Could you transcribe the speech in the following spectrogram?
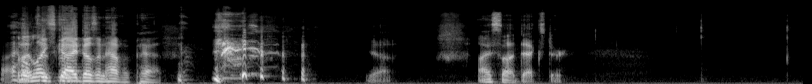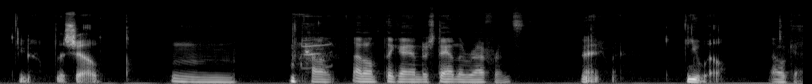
But hope I like this guy the- doesn't have a pet. Yeah. I saw Dexter. You know, the show. Hmm. I don't, I don't think I understand the reference. Anyway, you will Okay.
